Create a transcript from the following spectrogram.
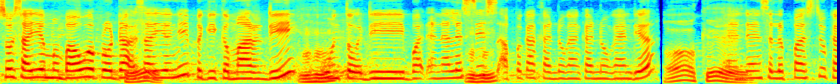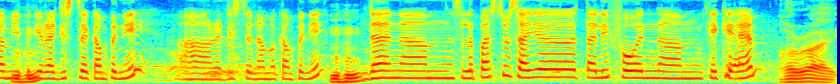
So saya membawa produk okay. saya ni pergi ke Mardi mm-hmm. untuk dibuat analisis mm-hmm. apakah kandungan-kandungan dia. Oh, okay. And then selepas tu kami mm-hmm. pergi register company uh, register nama company mm-hmm. dan um, selepas tu saya telefon um, KKM alright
